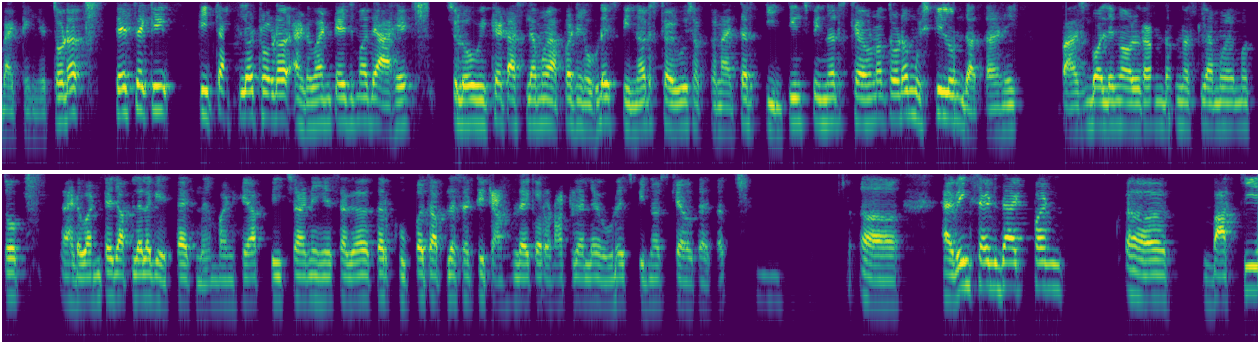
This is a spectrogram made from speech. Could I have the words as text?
बॅटिंग आहे. थोडं तेच आहे की पिच आपलं थोडं ऍडव्हान्टेजमध्ये आहे. स्लो विकेट असल्यामुळे आपण एवढे स्पिनर्स खेळवू शकतो. नाहीतर तीन तीन स्पिनर्स खेळणं थोडं मुश्किल होऊन जातं आणि फास्ट बॉलिंग ऑलराऊंडर नसल्यामुळे मग तो ऍडव्हान्टेज आपल्याला घेता येत नाही. पण ह्या पिच आणि हे सगळं तर खूपच आपल्यासाठी चांगलं आहे. कारण आपल्याला एवढे स्पिनर्स खेळवता येतात. हॅव्हिंग सेट दॅट पण बाकी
